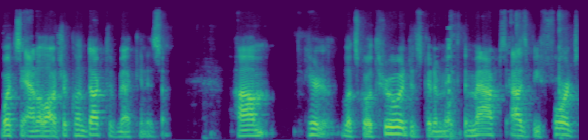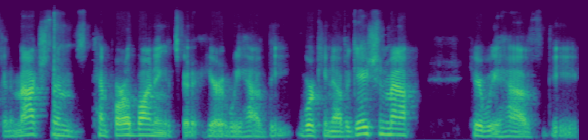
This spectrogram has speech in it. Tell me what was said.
What's the analogical inductive mechanism? Um, here, let's go through it. It's going to make the maps as before. It's going to match them. It's temporal binding. It's going to, here we have the working navigation map. Here we have the,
